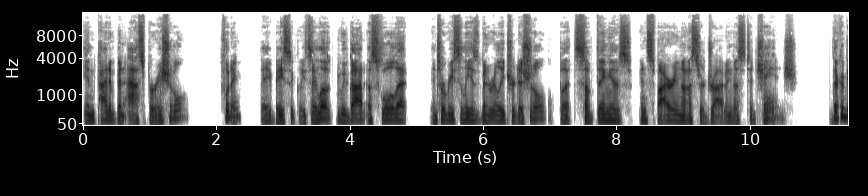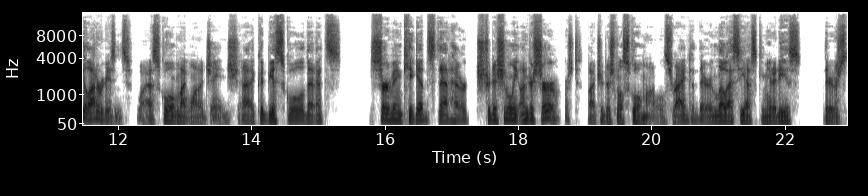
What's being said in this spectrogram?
in kind of an aspirational footing. They basically say, look, we've got a school that until recently has been really traditional, but something is inspiring us or driving us to change. There could be a lot of reasons why a school might want to change. Uh, it could be a school that's serving kids that are traditionally underserved by traditional school models, right? They're in low SES communities. There's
